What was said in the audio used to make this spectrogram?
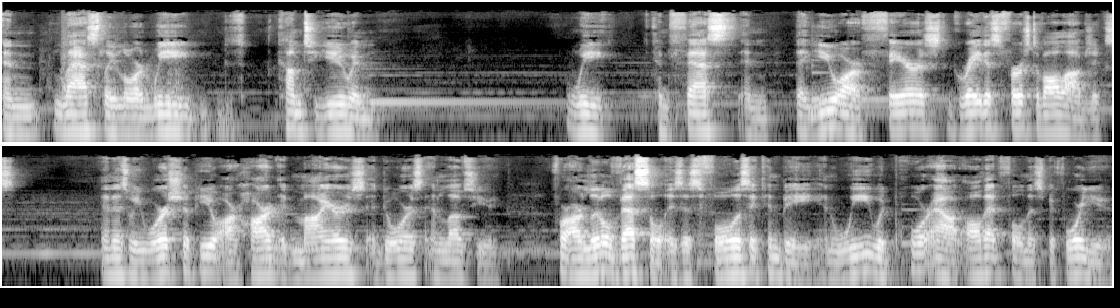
And lastly, Lord, we come to you and we confess and that you are fairest, greatest, first of all objects. And as we worship you, our heart admires, adores, and loves you. For our little vessel is as full as it can be, and we would pour out all that fullness before you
